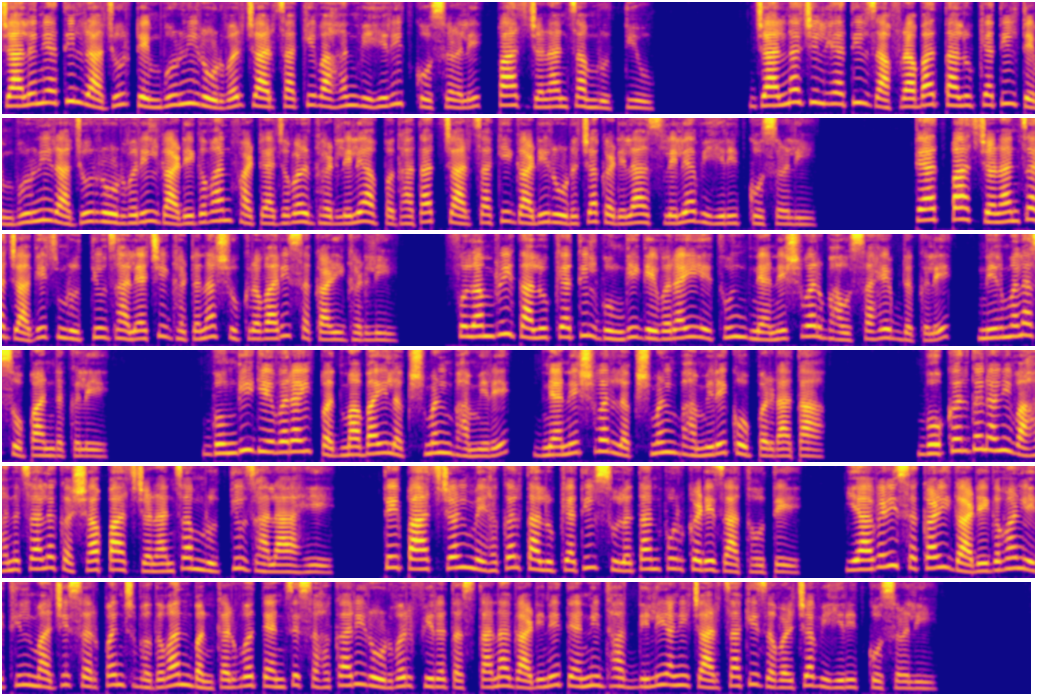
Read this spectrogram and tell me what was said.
जालन्यातील राजूर टेंभुर्णी रोडवर चारचाकी वाहन विहिरीत कोसळले पाच जणांचा मृत्यू. जालना जिल्ह्यातील जाफराबाद तालुक्यातील टेंभुर्णी राजूर रोडवरील गाडेगव्हाण फाट्याजवळ घडलेल्या अपघातात चारचाकी गाडी रोडच्या कडेला असलेल्या विहिरीत कोसळली. त्यात पाच जणांचा जागीच मृत्यू झाल्याची घटना शुक्रवारी सकाळी घडली. फुलंब्री तालुक्यातील गुंगी गेवराई येथून ज्ञानेश्वर भाऊसाहेब डकले निर्मला सोपान डकले. गुंगी गेवराई पद्माबाई लक्ष्मण भामिरे ज्ञानेश्वर लक्ष्मण भामिरे कोपर्डाता. भोकरदन आणि वाहनचालक अशा पाच जणांचा मृत्यू झाला आहे. ते पाच जण मेहकर तालुक्यातील सुलतानपूरकडे जात होते. यावेळी सकाळी गाडेगव्हाण येथील माजी सरपंच भगवान बनकर व त्यांचे सहकारी रोडवर फिरत असताना गाडीने त्यांनी धाक दिली आणि चारचाकी जवळच्या विहिरीत कोसळली.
